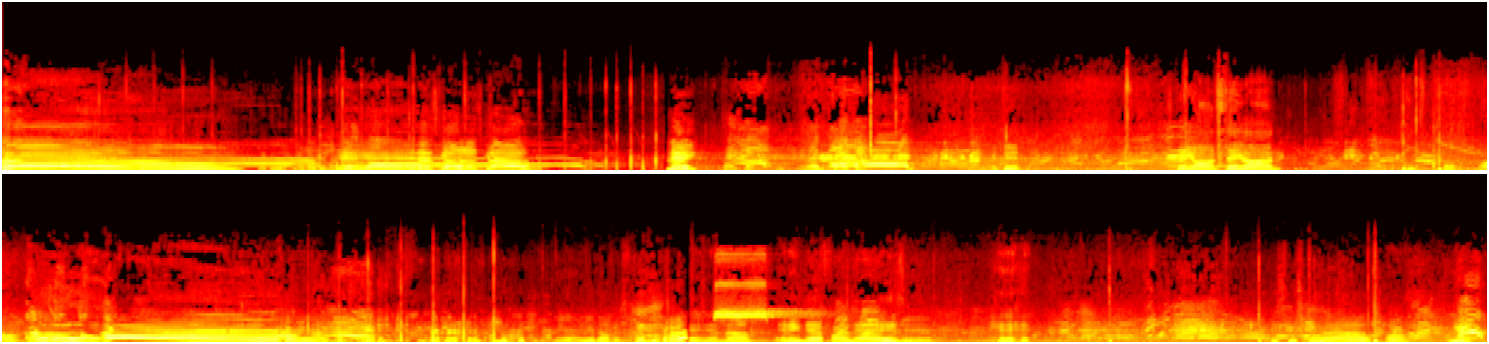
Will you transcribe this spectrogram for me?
Oh! Yeah, yeah, yeah. Let's go, let's go. Nate. Take it. Take it. Right there. Stay on, stay on. Oh. Yeah, he's off his foot. He's trying. Yeah, yeah, no, it ain't that fun now, is it? They switched goals. oh, oh, yeah.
